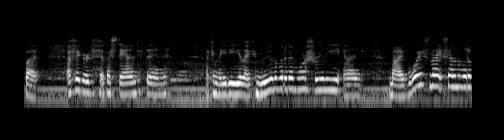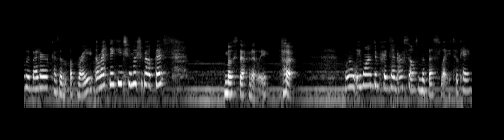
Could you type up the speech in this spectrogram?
but I figured if I stand, then I can maybe like move a little bit more freely and my voice might sound a little bit better because I'm upright. Am I thinking too much about this? Most definitely. But well, we want to present ourselves in the best light, okay?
